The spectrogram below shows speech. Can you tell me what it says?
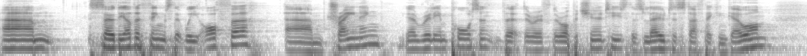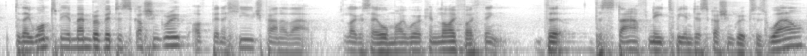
Um, so the other things that we offer, um, training, you know, really important that there, if there are opportunities, there's loads of stuff they can go on. Do they want to be a member of a discussion group? I've been a huge fan of that like I say, all my work in life, I think that the staff need to be in discussion groups as well.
